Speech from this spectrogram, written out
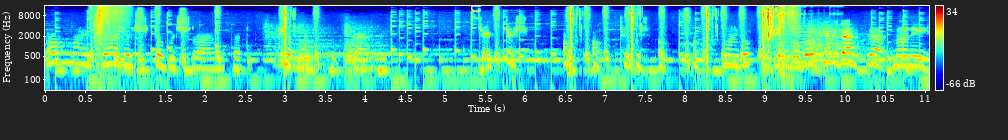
Oh my god, you stupid slime. I'm to kill you badly. Take this! Oh, oh, take this. Oh, oh. You wanna go? You wanna go, bro? Give me that, that money!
